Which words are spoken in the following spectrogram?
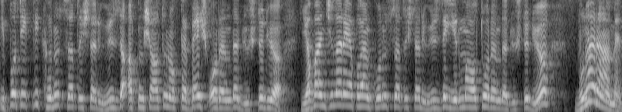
İpotekli konut satışları %66.5 oranında düştü diyor. Yabancılara yapılan konut satışları %26 oranında düştü diyor. Buna rağmen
